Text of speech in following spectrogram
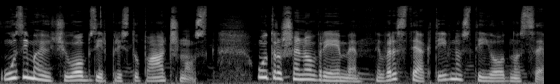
uzimajući u obzir pristupačnost, utrošeno vrijeme, vrste aktivnosti i odnose.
